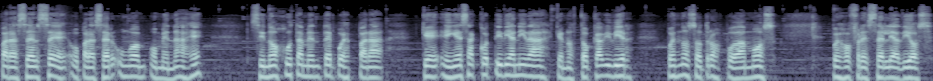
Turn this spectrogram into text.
para hacerse o para hacer un homenaje, sino justamente pues para que en esa cotidianidad que nos toca vivir, pues nosotros podamos pues ofrecerle a Dios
